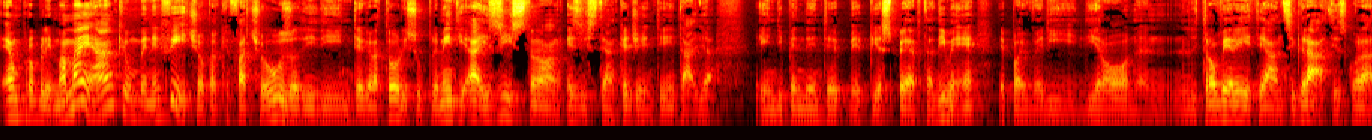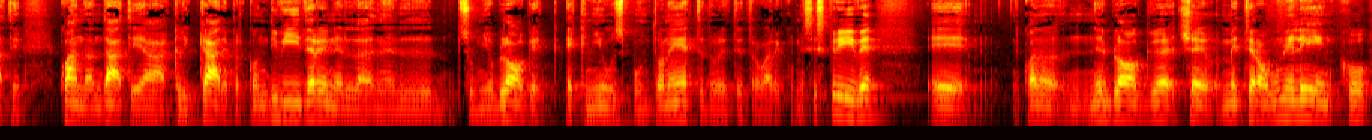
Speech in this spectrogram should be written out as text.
è un problema, ma è anche un beneficio perché faccio uso di, di integratori, supplementi. Ah, esistono, esiste anche gente in Italia indipendente e più esperta di me e poi ve li dirò, li troverete anzi gratis, guardate, quando andate a cliccare per condividere nel, nel, sul mio blog ecnews.net dovrete trovare come si scrive e quando, nel blog metterò un elenco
